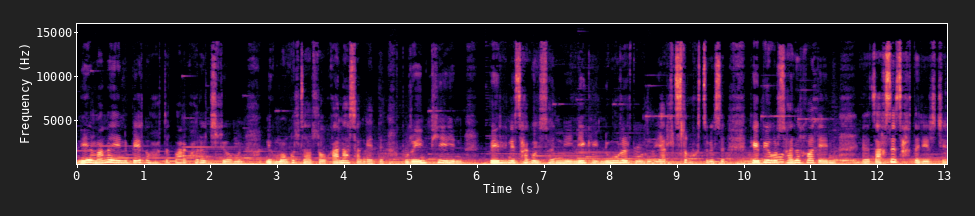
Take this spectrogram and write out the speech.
Нэ манай энэ Берген хотод бараг 20 жилийн өмнө нэг монгол залуу ганаасан гэдэг бүр энтхийн энэ Бергний цаг үе сонины нэг нүүрээр дүүрэн ярилцлага өгсөн байсан. Тэгээ би өөр сонирхоод энэ э, загсны цагтаар ирж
